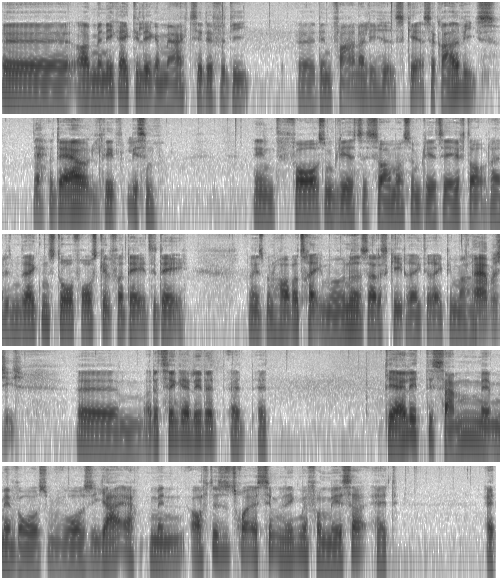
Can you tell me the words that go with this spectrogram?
øh, og at man ikke rigtig lægger mærke til det, fordi øh, den foranderlighed sker så gradvis. Ja. Og det er jo lidt ligesom en forår, som bliver til sommer, som bliver til efterår. Der er, ligesom, der er ikke en stor forskel fra dag til dag. Når hvis man hopper tre måneder, så er der sket rigtig, rigtig meget. Ja, præcis. Øhm, og der tænker jeg lidt, at, at, at det er lidt det samme med, med vores, vores jeger, men ofte så tror jeg simpelthen ikke, man får med sig, at, at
